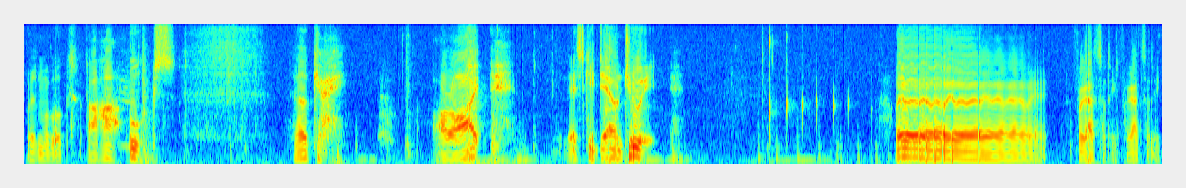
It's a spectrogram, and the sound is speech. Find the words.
Where's my books? Aha, books. Okay. Alright. Let's get down to it. Wait, wait, wait, wait, wait, wait, wait, wait, wait. Forgot something, forgot something.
